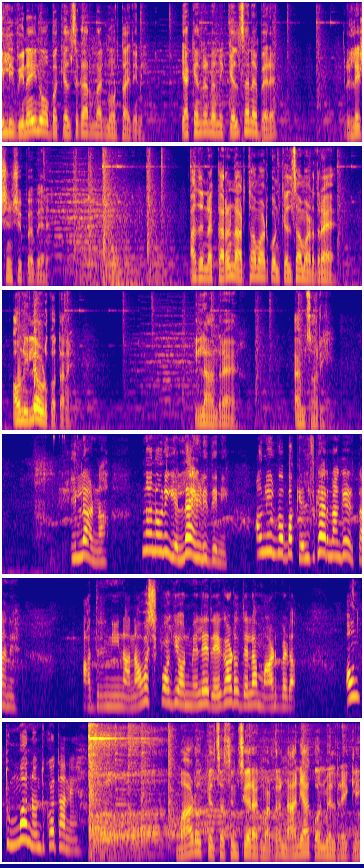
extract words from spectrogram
ಇಲ್ಲಿ ವಿನಯ್ನು ಒಬ್ಬ ಕೆಲಸಗಾರನಾಗಿ ನೋಡ್ತಾ ಇದ್ದೀನಿ. ಯಾಕೆಂದರೆ ನನಗೆ ಕೆಲಸನೇ ಬೇರೆ, ರಿಲೇಷನ್ಶಿಪ್ಪೇ ಬೇರೆ. ಅದನ್ನು ಕರಣ್ ಅರ್ಥ ಮಾಡ್ಕೊಂಡು ಕೆಲಸ ಮಾಡಿದ್ರೆ ಅವನು ಇಲ್ಲೇ ಉಳ್ಕೋತಾನೆ. ಇಲ್ಲ ಅಂದರೆ ಐ ಆಮ್ ಸಾರಿ ಇಲ್ಲ ಅಣ್ಣ ನಾನು ಅವನಿಗೆ ಎಲ್ಲ ಹೇಳಿದ್ದೀನಿ. ಅವನು ಇಲ್ಲಿ ಒಬ್ಬ ಕೆಲ್ಸಗಾರನಾಗೆ ಇರ್ತಾನೆ. ಆದರೆ ನೀನು ಅನಾವಶ್ಯಕವಾಗಿ ಅವನ ಮೇಲೆ ರೇಗಾಡೋದೆಲ್ಲ ಮಾಡಬೇಡ. ಅವನು ತುಂಬ ನೊಂದ್ಕೋತಾನೆ. ಮಾಡೋ ಕೆಲಸ ಸಿನ್ಸಿಯರ್ ಆಗಿ ಮಾಡಿದ್ರೆ ನಾನು ಯಾಕೆ ಅವನ ಮೇಲೆ ರೇಗ್ಲಿ?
